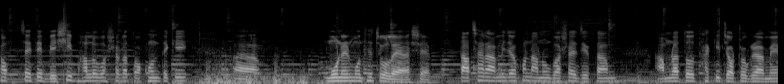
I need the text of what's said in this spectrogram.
সবচাইতে বেশি ভালোবাসাটা তখন থেকে মনের মধ্যে চলে আসে। তাছাড়া আমি যখন নানু বাসায় যেতাম, আমরা তো থাকি চট্টগ্রামে,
